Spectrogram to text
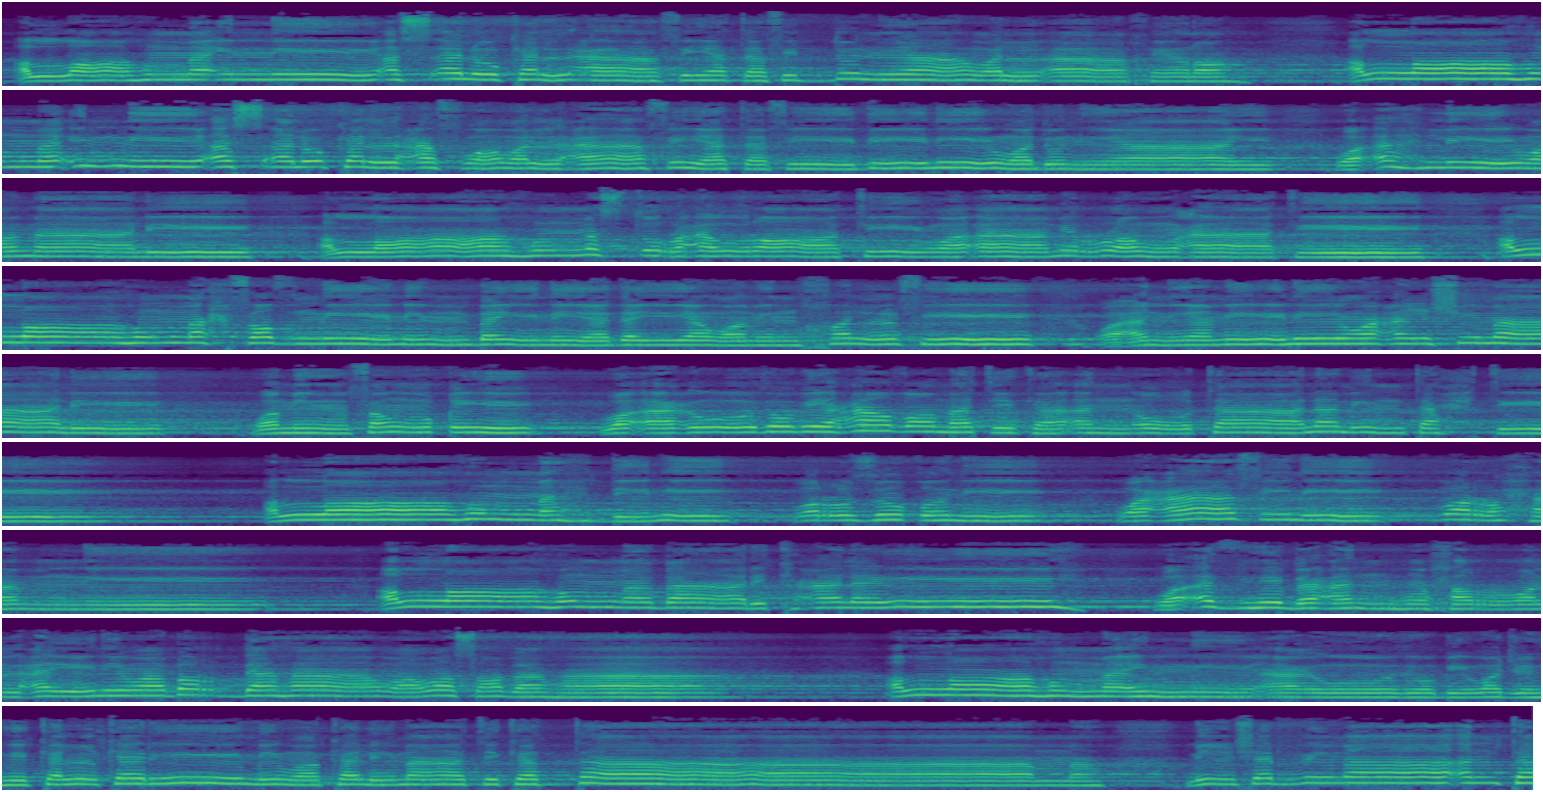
اللهم إني أسألك العافية في الدنيا والآخرة. اللهم إني أسألك العفو والعافية في ديني ودنياي وأهلي ومالي. اللهم استر عوراتي وآمن روعاتي. اللهم احفظني من بين يدي ومن خلفي وعن يميني وعن شمالي ومن فوقي. وأعوذ بعظمتك أن أغتال من تحتي. اللهم اهدني وارزقني وعافني وارحمني. اللهم بارك عليه وأذهب عنه حر العين وبردها ووصبها. اللهم إني أعوذ بوجهك الكريم وكلماتك التامة من شر ما أنت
